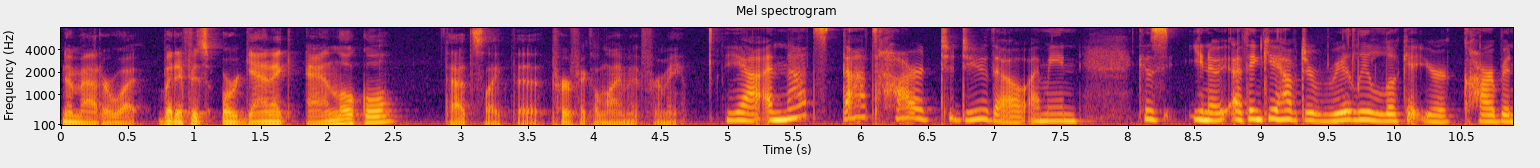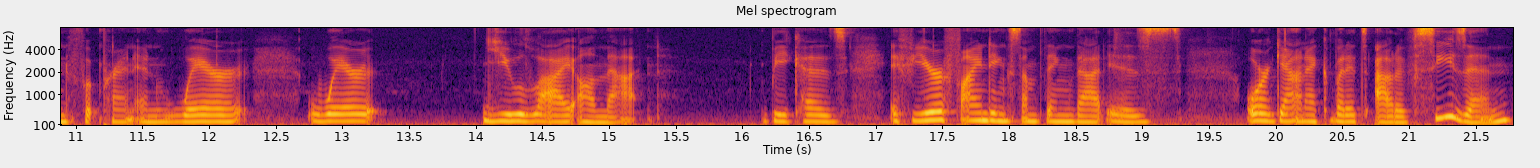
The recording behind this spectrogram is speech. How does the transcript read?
no matter what. But if it's organic and local, that's like the perfect alignment for me. Yeah, and that's that's hard to do though. I mean, cuz you know, I think you have to really look at your carbon footprint and where where you lie on that. Because if you're finding something that is organic but it's out of season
